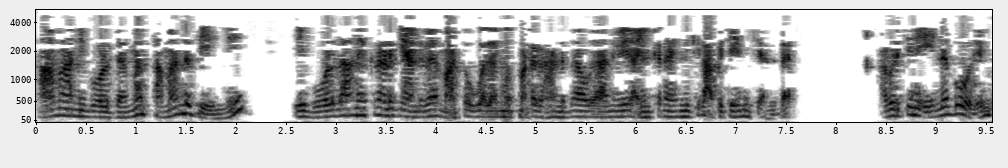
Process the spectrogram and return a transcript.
සාමාන්‍ය බෝල දැම්මත් Tamanට තියෙන්නේ ඒ බෝල දාන එකනට කියන්න බෑ මට ඕව දැම්මොත් මට ගහන්න බෑ ඔයා නෙවෙයි අයින් කරන්න ඉන්නේ කියලා අපිට එහෙම කියන්න බෑ. අපිට තියෙන එන බෝලෙන්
